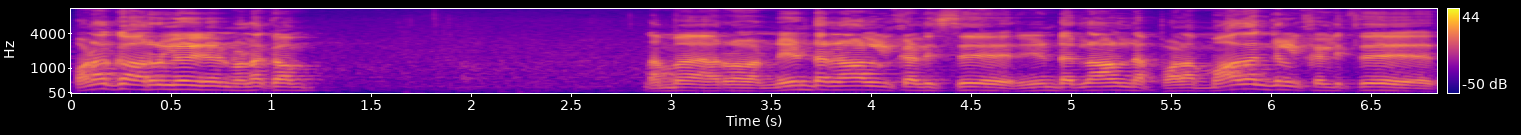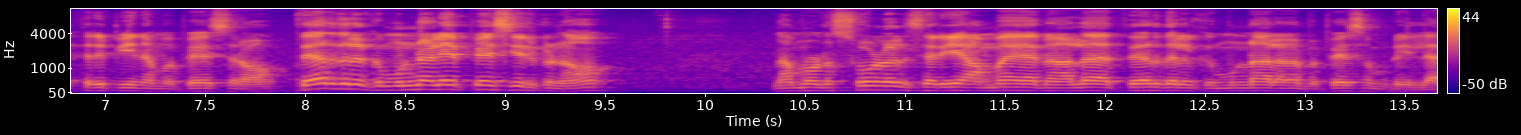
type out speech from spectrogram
வணக்கம் அருளியன் வணக்கம். நம்ம நீண்ட நாள் கழித்து நீண்ட நாள் பல மாதங்கள் கழித்து திருப்பி நம்ம பேசுகிறோம் தேர்தலுக்கு முன்னாலே பேசியிருக்கணும். நம்மளோட சூழல் சரியாக அமையறனால தேர்தலுக்கு முன்னால் நம்ம பேச முடியல.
